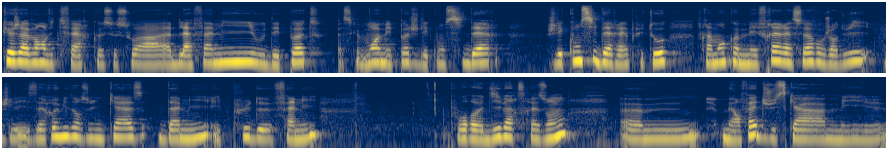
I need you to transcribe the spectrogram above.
que j'avais envie de faire, que ce soit de la famille ou des potes, parce que moi mes potes je les considère, je les considérais plutôt vraiment comme mes frères et sœurs. Aujourd'hui je les ai remis dans une case d'amis et plus de famille pour euh, diverses raisons. Euh, mais en fait, jusqu'à mes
